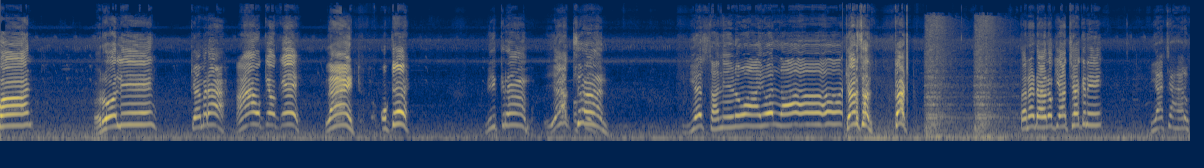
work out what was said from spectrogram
one rolling camera હા okay okay light okay Vikram action યે સનેડો આયો લા કેન્સલ કટ તને ડાયલોગ યાદ છે કે નહીં? યાદ છે હારું.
